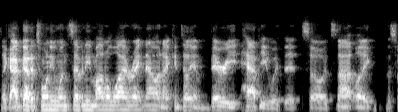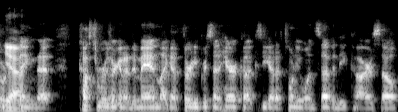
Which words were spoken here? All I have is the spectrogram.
like I've got a 2170 Model Y right now, and I can tell you I'm very happy with it. So it's not like the sort yeah. of thing that customers are going to demand like a 30% haircut because you got a 2170 car. So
